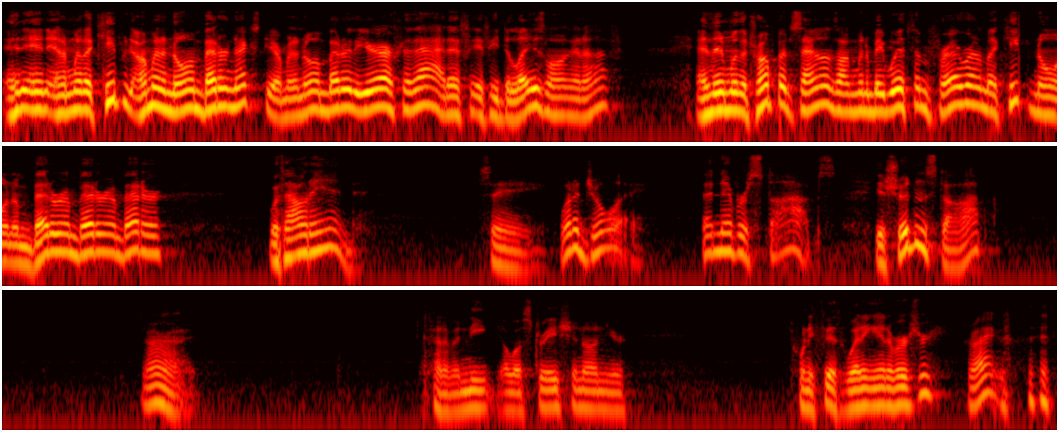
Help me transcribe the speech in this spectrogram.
And, and, and I'm going to keep, I'm going to know him better next year. I'm going to know him better the year after that if, if he delays long enough. And then when the trumpet sounds, I'm going to be with him forever. I'm going to keep knowing him better and better and better without end. See, what a joy. That never stops. It shouldn't stop. All right. Kind of a neat illustration on your 25th wedding anniversary, right?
